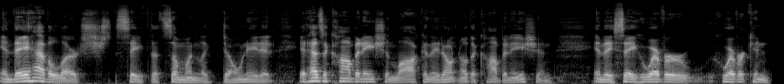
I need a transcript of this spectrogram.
and they have a large safe that someone like donated. It has a combination lock, and they don't know the combination, and they say whoever whoever can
